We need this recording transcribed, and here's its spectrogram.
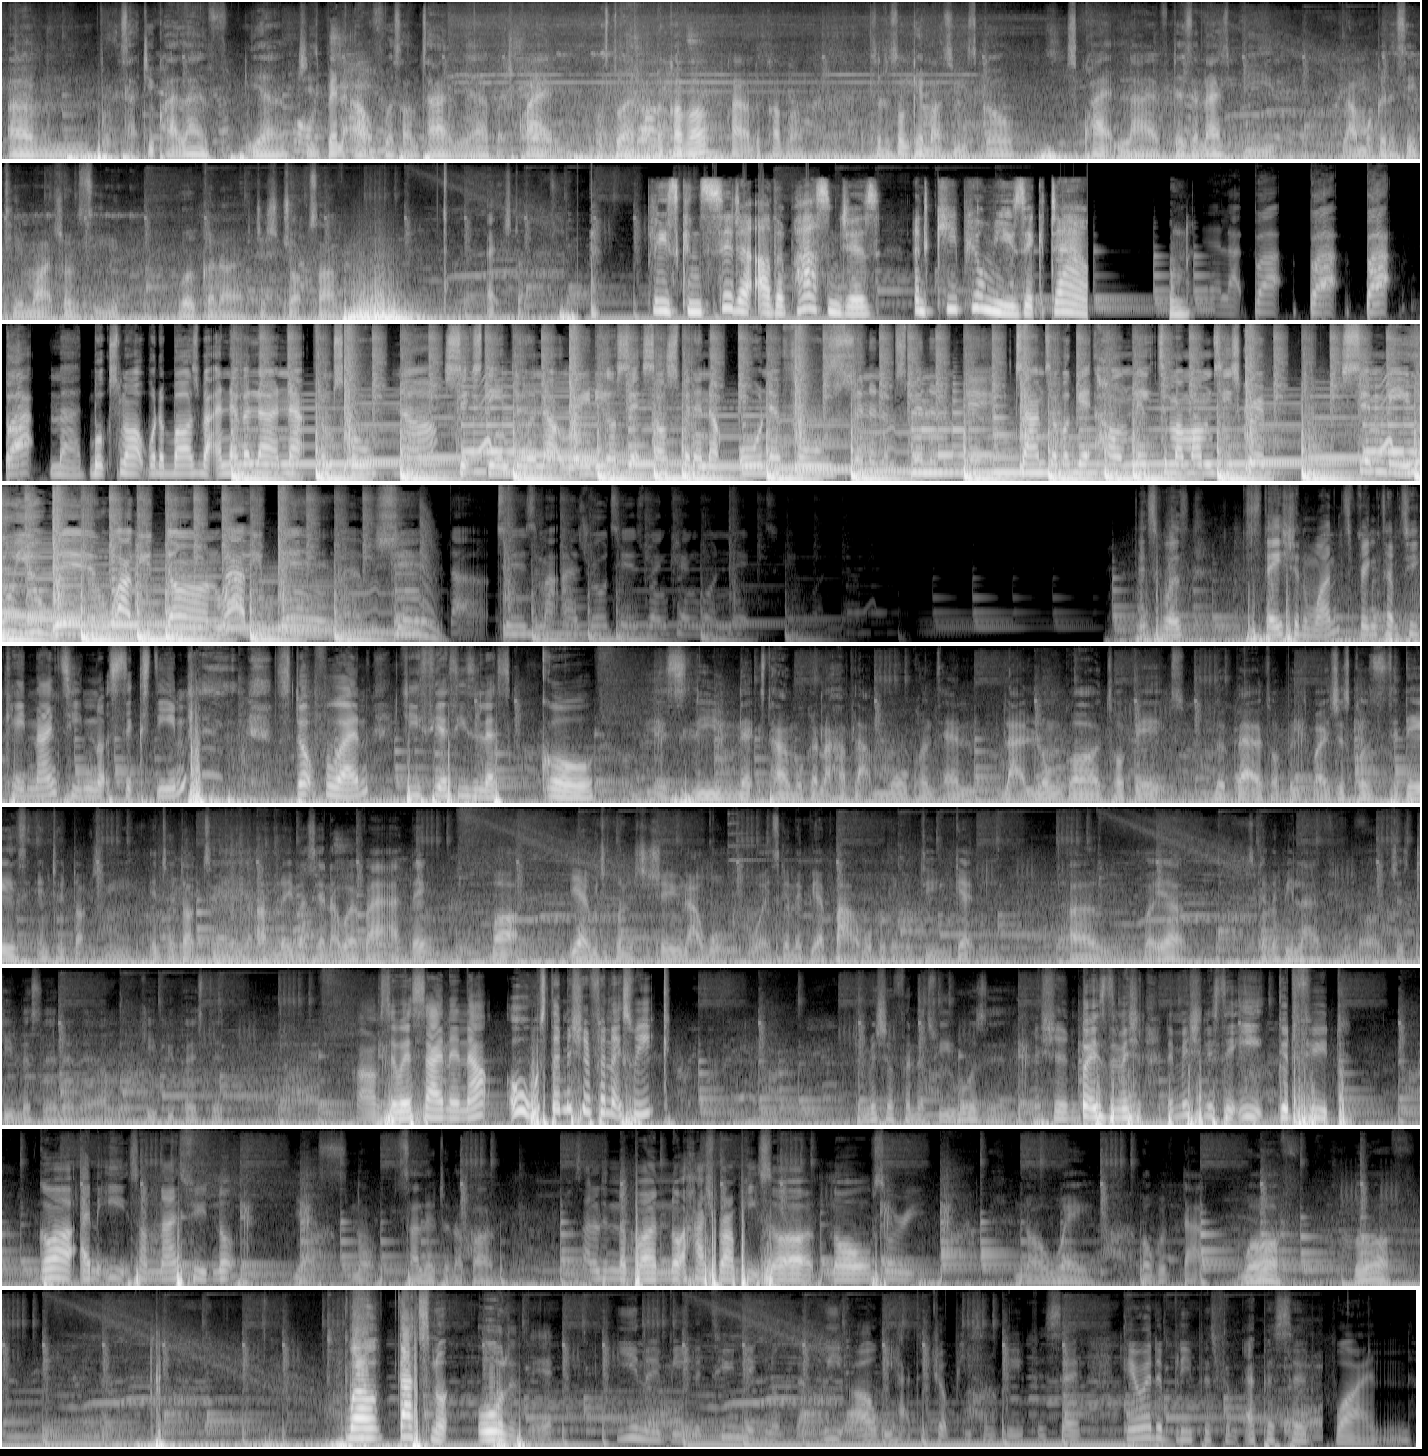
Um, it's actually quite live, yeah. She's been out for some time, yeah, but it's quite, what's the word? Undercover? Quite undercover. So the song came out two weeks ago. It's quite live. There's a nice beat. I'm not gonna say too much. Obviously, we're gonna just drop some extra. Please consider other passengers and keep your music down. Yeah, like bat, bat, bat, bat, mad. Book smart with the bars, but I never learned that from school. Nah. 16 doing that radio sets, I was spinning up all them fools. Spinning them, spinning them, I would get home late to my mumsy's crib. Simbi, who you with? What have you done? Where have you been? Shit. Tears in my eyes, real tears when Ken got nicked. This was Station 1, Springtime 2K19, not 16. Stop for one, GCSEs, let's go. Obviously, next time we're gonna have like more content, like longer topics, the better topics. But it's just because today's introductory, introductory. I'm not even saying that word right. I think, but yeah, we just wanted to show you like what what it's gonna be about, what we're gonna do. You get me? Um, but yeah, it's gonna be live. You know, just keep listening in it, and we'll keep you posted. Um, so we're signing out. Oh, what's the mission for next week? The mission for next week, what was it? Mission. What is the mission? The mission is to eat good food. Go out and eat some nice food, not salad and a bun. salad in the bun, not hash brown pizza. No, sorry. No way. But with that, we're off. We're off. Well, that's not all of it. You know, being the two nignogs that we are, we had to drop you some bloopers. So here are the bloopers from episode one.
